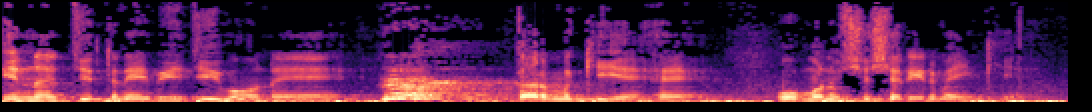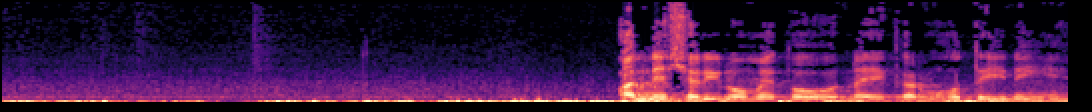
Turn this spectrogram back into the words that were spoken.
इन जितने भी जीवों ने कर्म किए हैं, वो मनुष्य शरीर में ही किए अन्य शरीरों में तो नए कर्म होते ही नहीं है।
